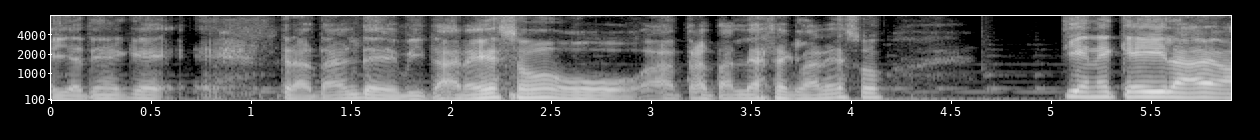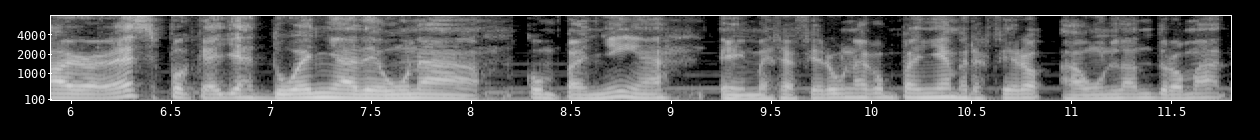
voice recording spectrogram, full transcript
ella tiene que eh, tratar de evitar eso o tratar de arreglar eso. Tiene que ir a IRS porque ella es dueña de una compañía. Eh, me refiero a una compañía, me refiero a un landromat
